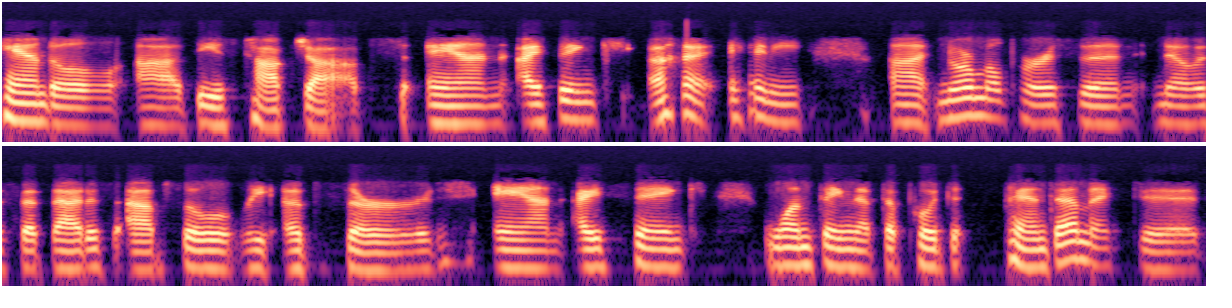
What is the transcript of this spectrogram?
handle uh, these top jobs. And I think uh, any uh, normal person knows that that is absolutely absurd. And I think one thing that the pandemic did,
